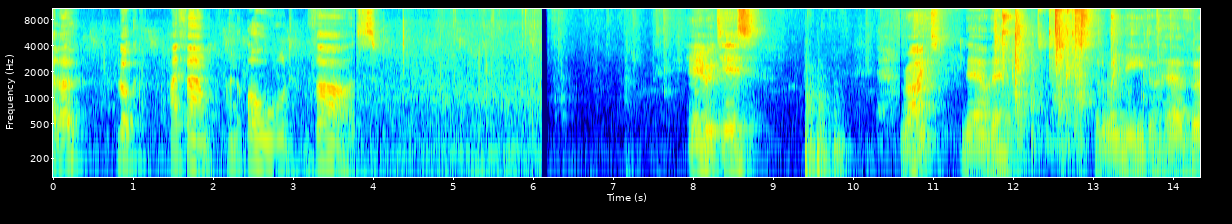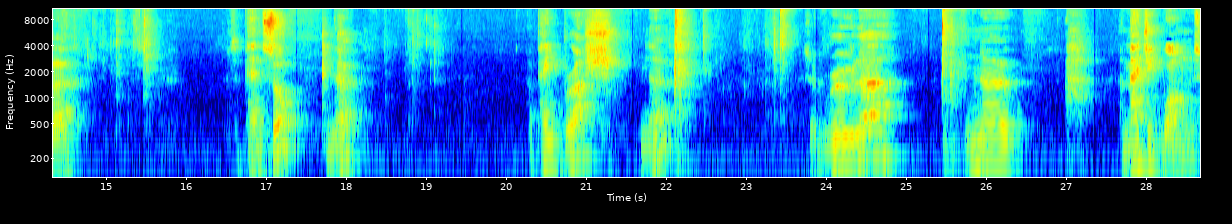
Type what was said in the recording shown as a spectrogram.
Hello. Look, I found an old vase. Here it is. Right, now then, what do I need? I have uh, a pencil, no. A paintbrush, no. A ruler, no. A magic wand.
